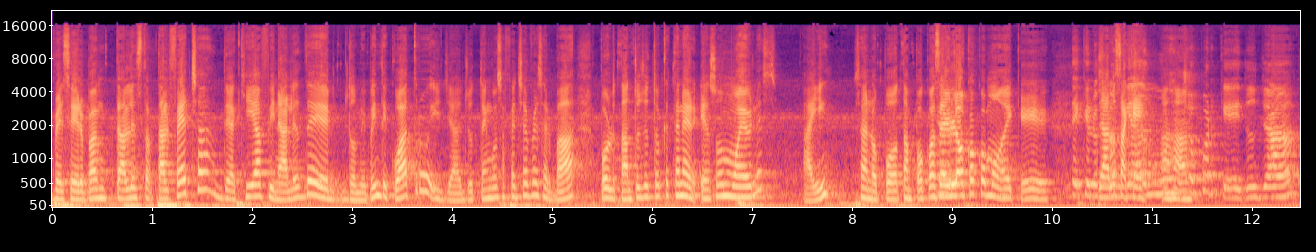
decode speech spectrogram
reservan tal, tal fecha de aquí a finales de 2024 y ya yo tengo esa fecha reservada, por lo tanto yo tengo que tener esos muebles ahí. O sea, no puedo tampoco hacer loco como de que, de que los ya lo saqué. mucho porque ellos ya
